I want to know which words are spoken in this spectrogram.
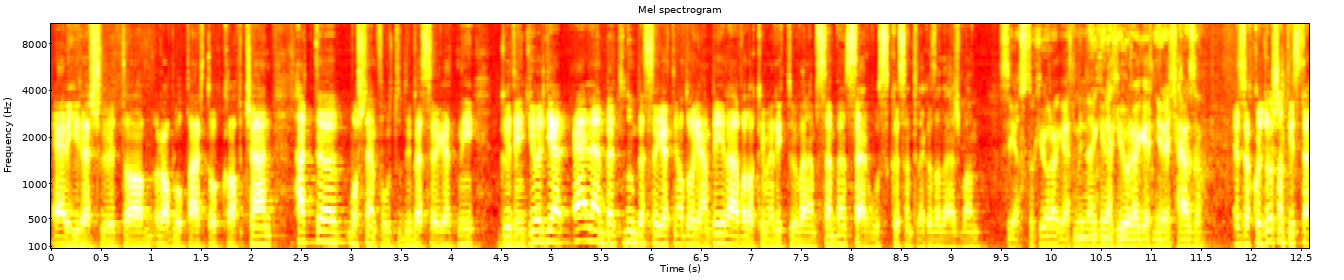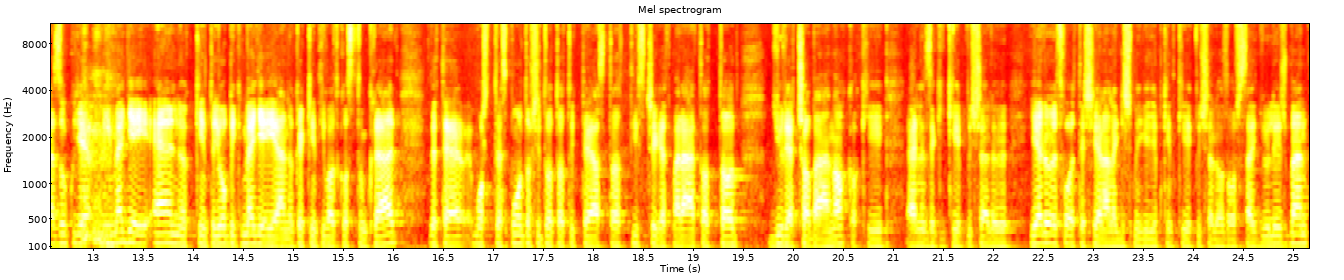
elhíresült a rablópártok kapcsán. Hát most nem fogunk tudni beszélgetni Gödény Györgyel. Ellenben tudunk beszélgetni Adorján Bélával, aki már itt ül velem szemben. Szervusz, köszöntelek az adásban. Sziasztok, jó reggelt mindenkinek, jó reggelt Nyíregyháza. Ez akkor gyorsan tisztázzuk, ugye mi megyei elnökként, a Jobbik megyei elnökeként hivatkoztunk rád, de te most ezt pontosítottad, hogy te azt a tisztséget már átadtad Gyüre Csabának, aki ellenzéki képviselő jelölt volt, és jelenleg is még egyébként képviselő az országgyűlésben.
